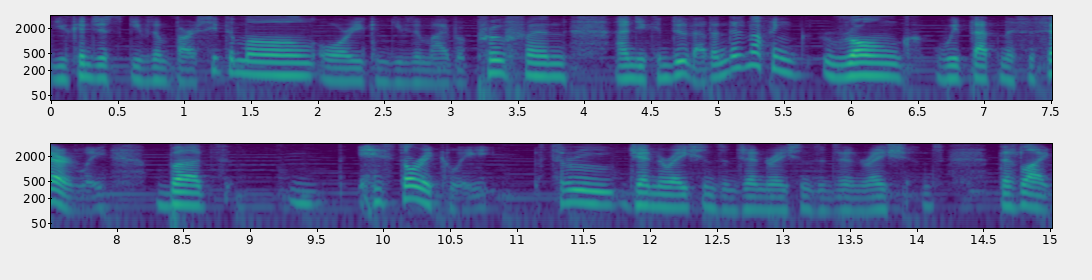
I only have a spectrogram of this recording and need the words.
You can just give them paracetamol or you can give them ibuprofen and you can do that. And there's nothing wrong with that necessarily, but historically, through generations and generations and generations, there's like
